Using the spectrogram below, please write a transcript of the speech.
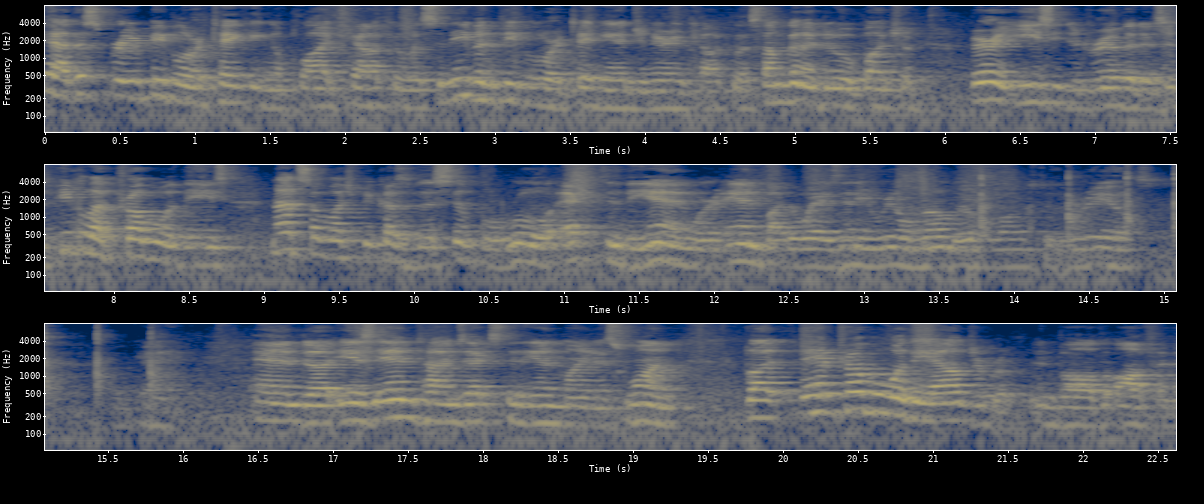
Yeah, this is for you people who are taking applied calculus and even people who are taking engineering calculus. I'm going to do a bunch of very easy derivatives. And people have trouble with these, not so much because of this simple rule, x to the n, where n, by the way, is any real number, that belongs to the reals. Okay? And uh, is n times x to the n minus 1. But they have trouble with the algebra involved often.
